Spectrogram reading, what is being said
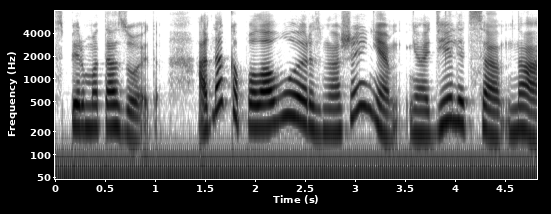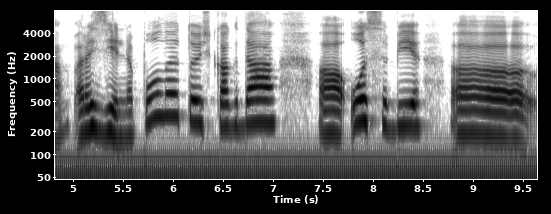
сперматозоидов. Однако половое размножение э, делится на раздельно полое, то есть когда э, особи э,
